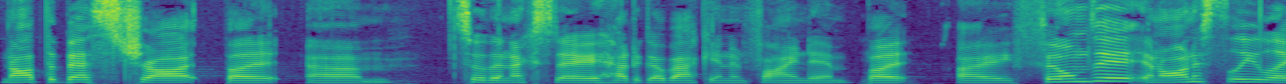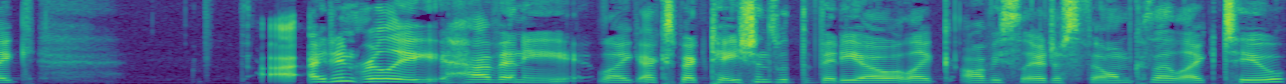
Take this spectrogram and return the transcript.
Not the best shot, but um, so the next day I had to go back in and find him. But I filmed it, and honestly, like I didn't really have any like expectations with the video. Like obviously, I just filmed because I like to,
